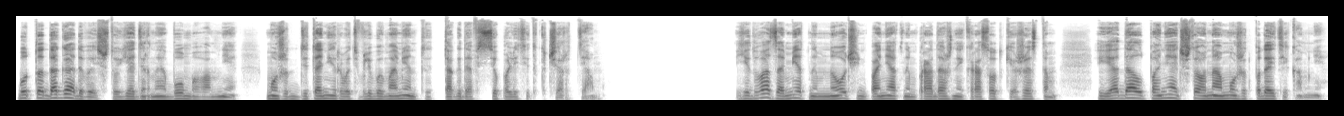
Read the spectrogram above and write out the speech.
будто догадываясь, что ядерная бомба во мне может детонировать в любой момент, и тогда все полетит к чертям. Едва заметным, но очень понятным продажной красотке жестом я дал понять, что она может подойти ко мне.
